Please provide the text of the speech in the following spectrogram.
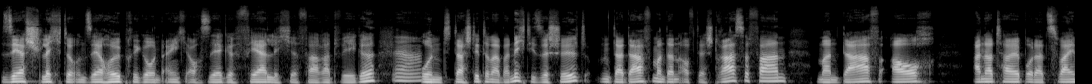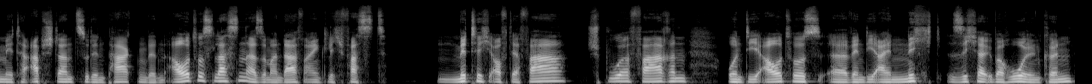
sehr schlechte und sehr holprige und eigentlich auch sehr gefährliche Fahrradwege. Ja. Und da steht dann aber nicht dieses Schild. Und da darf man dann auf der Straße fahren. Man darf auch anderthalb oder zwei Meter Abstand zu den parkenden Autos lassen. Also man darf eigentlich fast mittig auf der Fahrspur fahren und die Autos, äh, wenn die einen nicht sicher überholen können,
